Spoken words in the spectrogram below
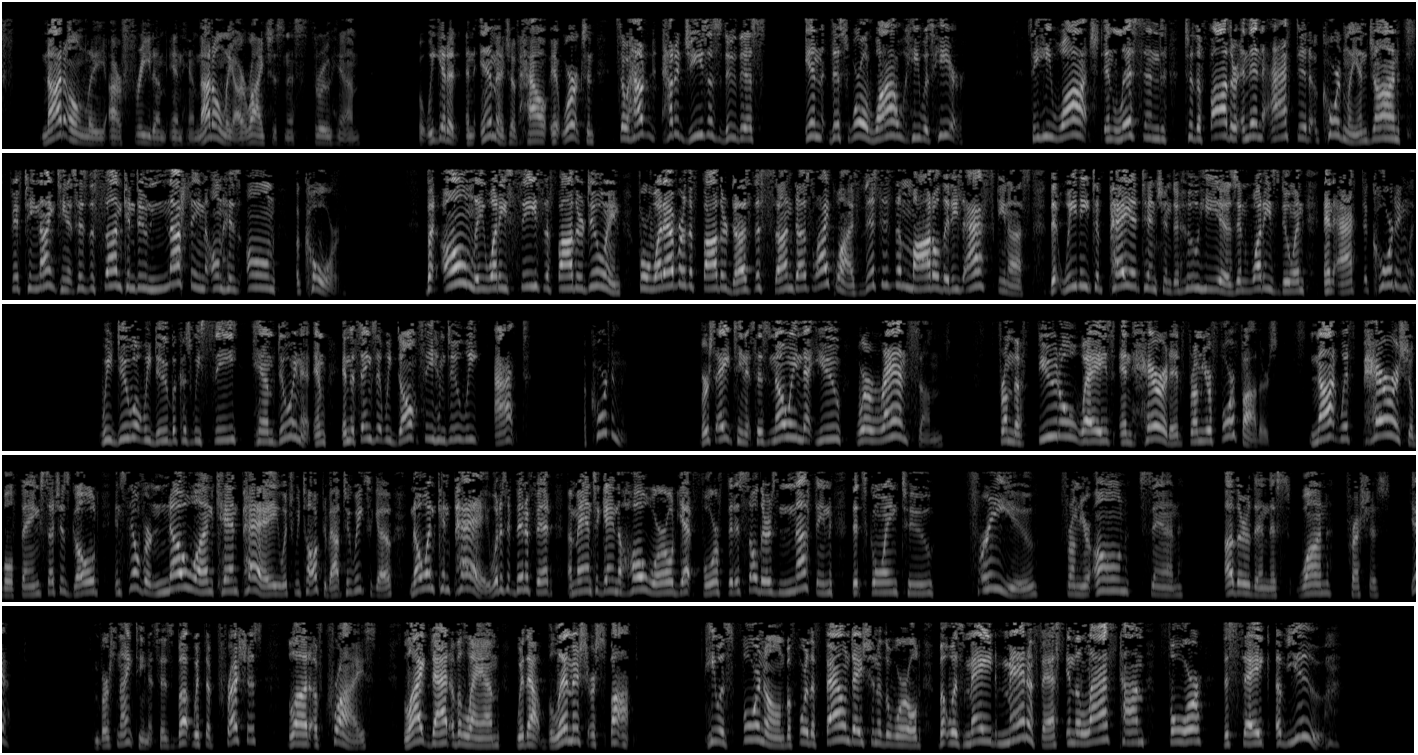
not only our freedom in Him, not only our righteousness through Him, but we get a, an image of how it works. And so, how, how did Jesus do this in this world while He was here? See, he watched and listened to the Father and then acted accordingly. In John 15, 19, it says, The Son can do nothing on his own accord, but only what he sees the Father doing. For whatever the Father does, the Son does likewise. This is the model that he's asking us, that we need to pay attention to who he is and what he's doing and act accordingly. We do what we do because we see Him doing it. And in the things that we don't see Him do, we act accordingly. Verse 18, it says, Knowing that you were ransomed from the futile ways inherited from your forefathers not with perishable things such as gold and silver. No one can pay, which we talked about two weeks ago. No one can pay. What does it benefit a man to gain the whole world yet forfeit his soul? There's nothing that's going to free you from your own sin other than this one precious gift. In verse 19 it says, But with the precious blood of Christ, like that of a lamb without blemish or spot, he was foreknown before the foundation of the world, but was made manifest in the last time for the sake of you.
